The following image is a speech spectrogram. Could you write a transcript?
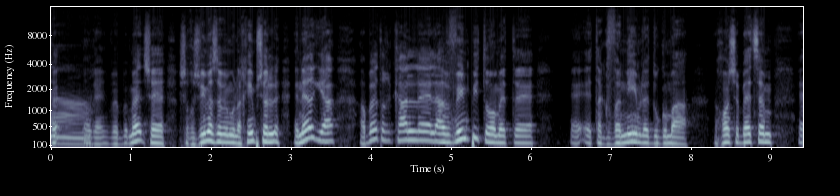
ו- אוקיי, ובאמת, כשחושבים על זה במונחים של אנרגיה, הרבה יותר קל אה, להבין פתאום את, אה, אה, את הגוונים, לדוגמה. נכון שבעצם אה,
